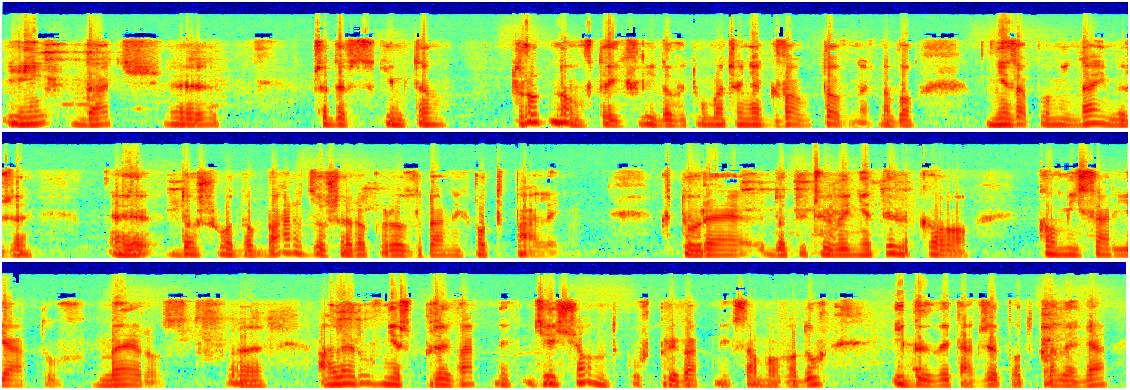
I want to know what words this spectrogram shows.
i dać przede wszystkim tę trudną w tej chwili do wytłumaczenia gwałtowność. No bo nie zapominajmy, że doszło do bardzo szeroko rozlanych podpaleń, które dotyczyły nie tylko komisariatów, merostw, ale również prywatnych, dziesiątków prywatnych samochodów i były także podpalenia E,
